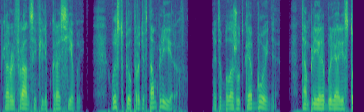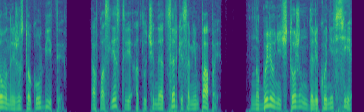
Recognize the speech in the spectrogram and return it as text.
король Франции Филипп Красивый выступил против тамплиеров. Это была жуткая бойня. Тамплиеры были арестованы и жестоко убиты а впоследствии отлучены от церкви самим папой. Но были уничтожены далеко не все.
